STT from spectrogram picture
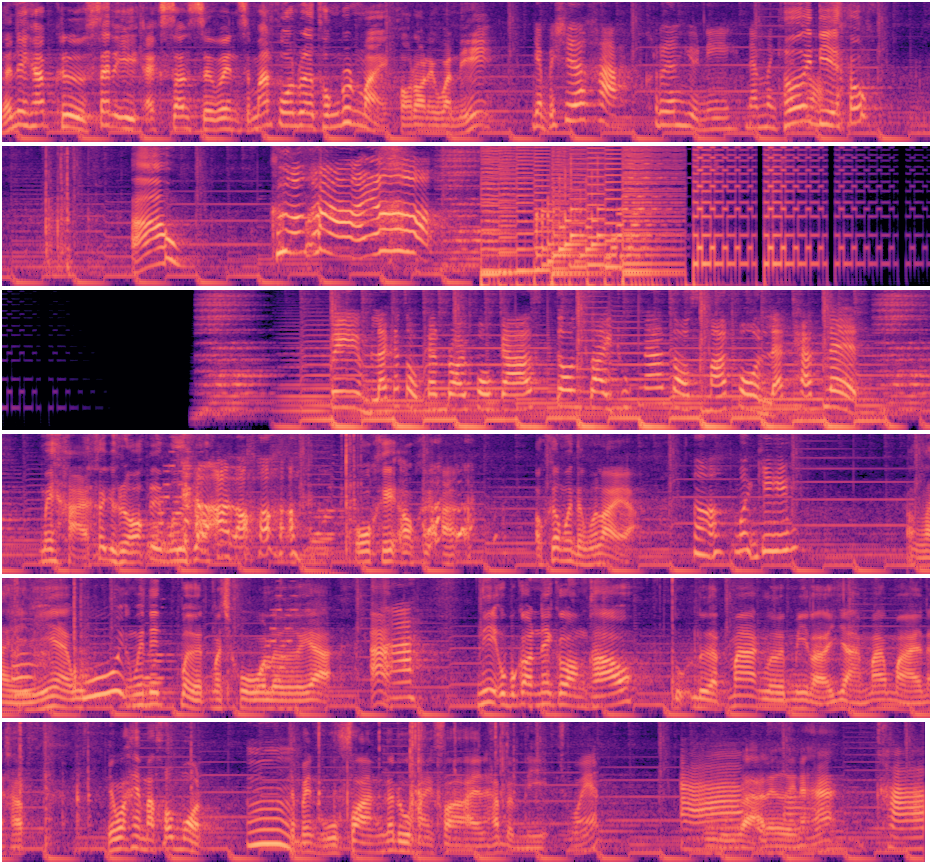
และนี่ครับคือ ZE Axon 7 สมาร์ทโฟนเรือธงรุ่นใหม่ของเราในวันนี้ อย่าไปเชื่อค่ะ เครื่องอยู่นี่นั่นมันแค่เฮ้ยกล่องเดี๋ยว อ้าว เครื่องหายอะ ฟิล์มและกระจกกันรอยโฟกัส โดนใจทุกหน้าจอสมาร์ทโฟนและแท็บเล็ต ไม่หายเขาอยู่เนาะในมืออะเหรอโอเคเอาเคเอาเอาเครื่องมาถึงเมื่อไหร่อะฮะเมื่อกี้ อะไรเนี่ยอู้ยังไม่ได้เปิดมาโชว์เลยอะอะอะ นี่อุปกรณ์ในกล่องเขาดุเลือดมากเลยมีหลายอย่างมากมายนะครับเรียกว่าให้มาครบหมด อืมจะเป็นหูฟังก็ดูไฮไฟนะครับแบบนี้ใช่ไหมอ่าดูหราเลยนะฮะ ค่ะ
